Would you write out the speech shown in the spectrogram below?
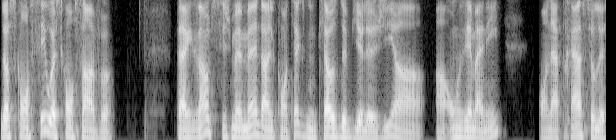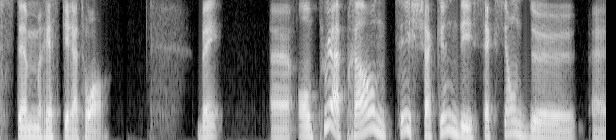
lorsqu'on sait où est-ce qu'on s'en va. Par exemple, si je me mets dans le contexte d'une classe de biologie en, en 11e année, on apprend sur le système respiratoire. Bien, euh, on peut apprendre chacune des sections de euh,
